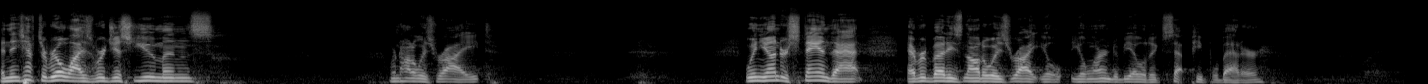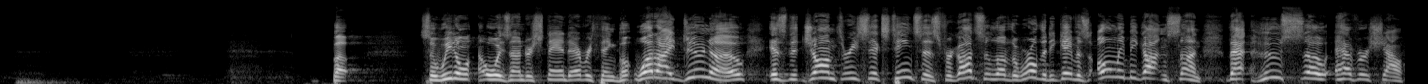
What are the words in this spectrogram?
And then you have to realize we're just humans. We're not always right. When you understand that, everybody's not always right. You'll, you'll learn to be able to accept people better. But so we don't always understand everything, but what I do know is that John 3:16 says, "For God so loved the world that he gave his only begotten son, that whosoever shall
